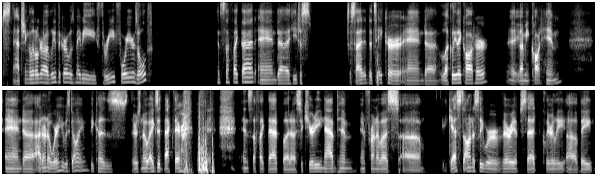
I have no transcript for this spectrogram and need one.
snatching a little girl. I believe the girl was maybe three, four years old and stuff like that. And uh, he just decided to take her. And uh, luckily, they caught her. Eh, I mean, caught him. And uh, I don't know where he was going because there's no exit back there and stuff like that. But uh, security nabbed him in front of us. Uh, guests, honestly, were very upset. Clearly, uh, they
